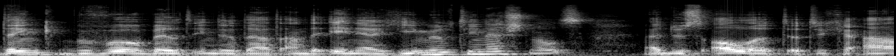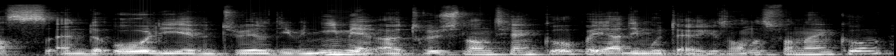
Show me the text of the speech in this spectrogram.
denk bijvoorbeeld inderdaad aan de energiemultinationals. Uh, dus al het, het en de olie eventueel die we niet meer uit Rusland gaan kopen, ja, die moeten ergens anders vandaan komen.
